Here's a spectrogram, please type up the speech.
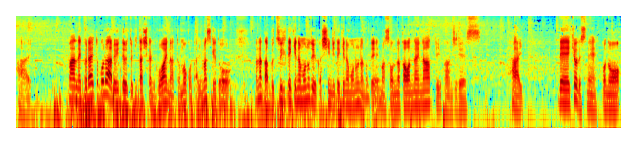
はい。まあね暗いところを歩いてる時確かに怖いなって思うことありますけど、まあ、なんか物理的なものというか心理的なものなので、まあ、そんな変わんないなっていう感じです。はい。で今日ですねこの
